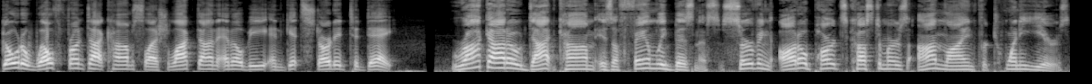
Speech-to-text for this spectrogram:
Go to wealthfront.com slash MLB and get started today. RockAuto.com is a family business serving auto parts customers online for 20 years.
